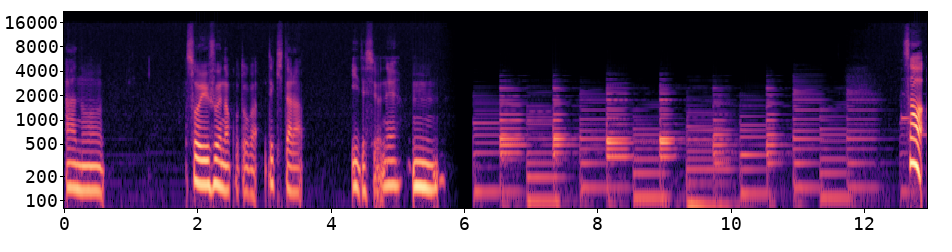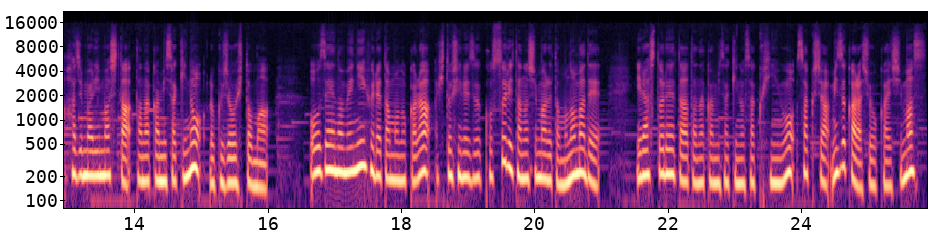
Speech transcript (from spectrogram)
あのそういうふうなことができたらいいですよね。うんさあ始まりました田中美咲の六畳一間大勢の目に触れたものから人知れずこっそり楽しまれたものまでイラストレーター田中美咲の作品を作者自ら紹介します、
